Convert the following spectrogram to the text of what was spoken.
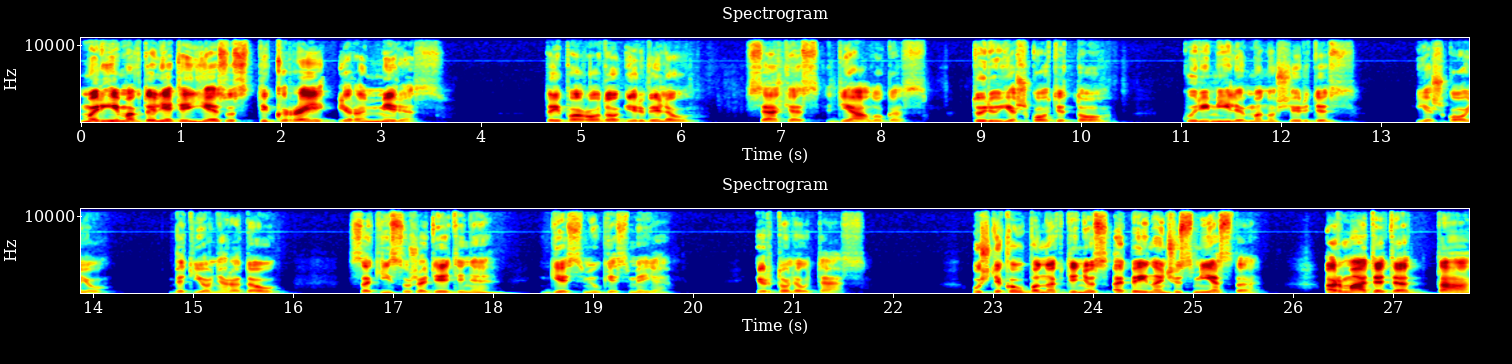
Marijai Magdalietė Jėzus tikrai yra miręs. Tai parodo ir vėliau sekęs dialogas. Turiu ieškoti to, kurį myli mano širdis. Ieškojau, bet jo neradau, sakys sužadėtinė giesmių gesmėje. Ir toliau tęs. Užtikau panaktinius apeinančius miestą. Ar matėte tą,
